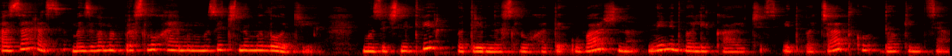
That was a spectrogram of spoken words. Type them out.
А зараз ми з вами прослухаємо музичну мелодію. Музичний твір потрібно слухати уважно, не відволікаючись від початку до кінця.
